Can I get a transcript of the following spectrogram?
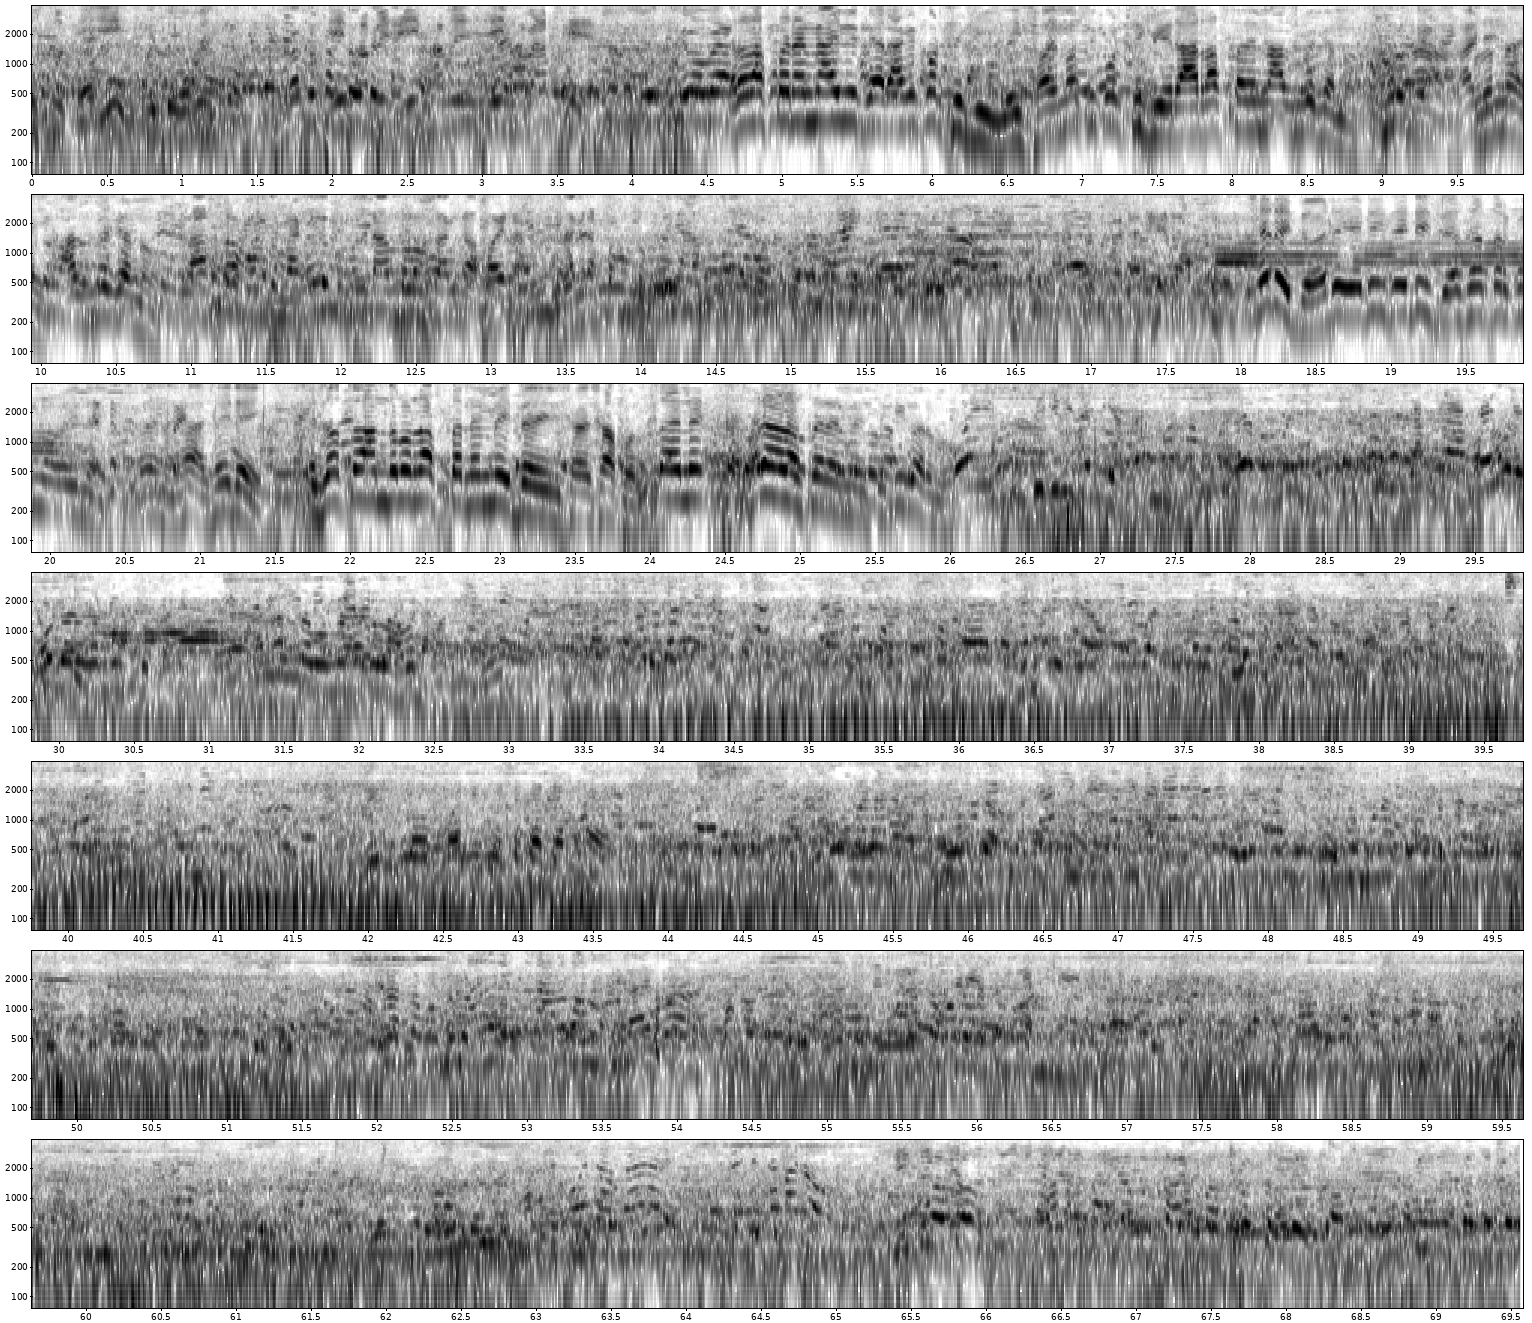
বুঝতেছি কিন্তু এইভাবে এইভাবে এইভাবে আটকে? এরা রাস্তা নেমে আইবে? আগে করছে কি? এই ছয় মাসে করছে কি? আর রাস্তা নেমে আসবে কেন? নাই? আসবে কেন? রাস্তা বন্ধ না করলে কোনোদিন আন্দোলন চাঙ্গা হয় না। আমি রাস্তা বন্ধ। সেটাই তো এটাই এটাই তো এটাই তো। এছাড়া তার কোনো ই নেই। হ্যাঁ সেটাই। যত আন্দোলন রাস্তা নেমেই তো সফল তাহলে এরা রাস্তা নেমে কি করব রাস্তা বন্ধ না করলে হবে না বিপ্লব বাড়ি বসে থাকে না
